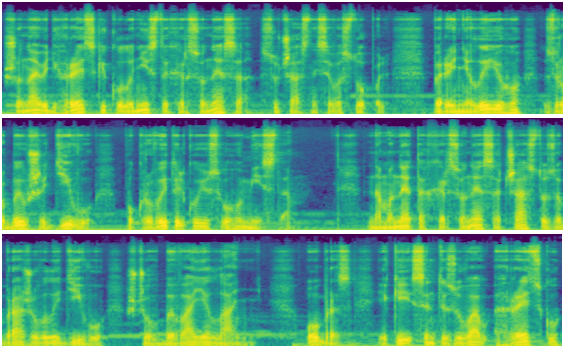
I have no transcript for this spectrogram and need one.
що навіть грецькі колоністи Херсонеса, сучасний Севастополь, перейняли його, зробивши діву покровителькою свого міста. На монетах Херсонеса часто зображували діву, що вбиває лань, образ, який синтезував грецьку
